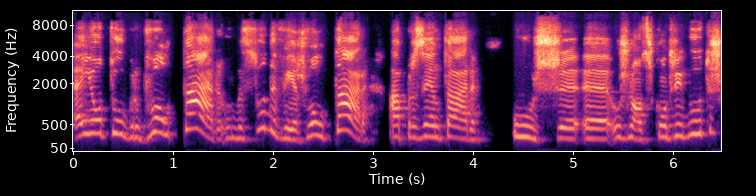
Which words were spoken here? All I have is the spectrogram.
em outubro, voltar, uma segunda vez, voltar a apresentar os, uh, os nossos contributos,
